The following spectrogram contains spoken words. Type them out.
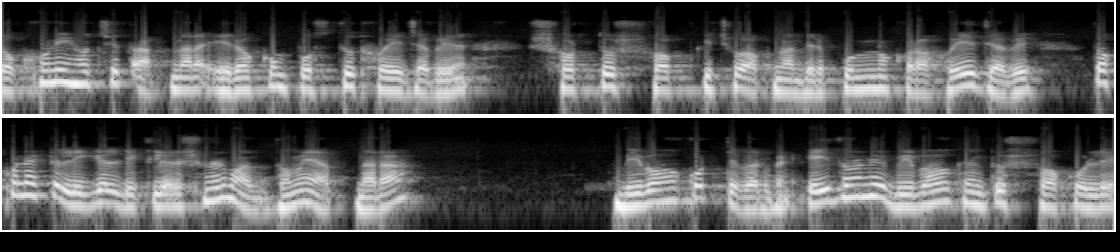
যখনই হচ্ছে আপনারা এরকম প্রস্তুত হয়ে যাবে, শর্ত সবকিছু আপনাদের পূর্ণ করা হয়ে যাবে, তখন একটা লিগ্যাল ডিক্লারেশনের মাধ্যমে আপনারা বিবাহ করতে পারবেন। এই ধরনের বিবাহ কিন্তু সকলে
